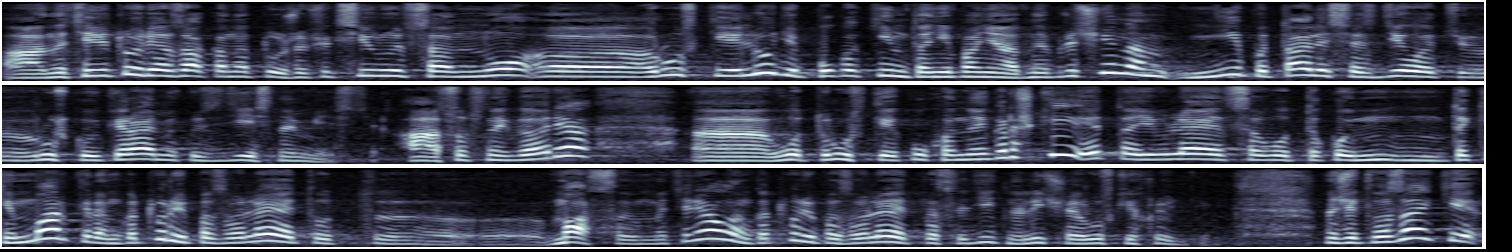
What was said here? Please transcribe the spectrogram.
А на территории Азака она тоже фиксируется, но э, русские люди по каким-то непонятным причинам не пытались сделать э, русскую керамику здесь на месте. А, собственно говоря, э, вот русские кухонные горшки, это является вот такой, таким маркером, который позволяет, вот, э, массовым материалом, который позволяет проследить наличие русских людей. Значит, в Азаке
